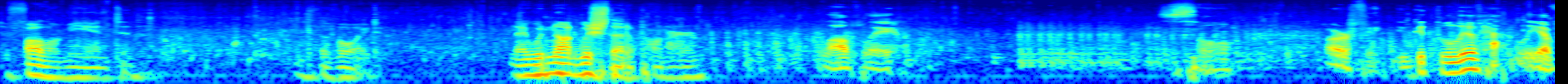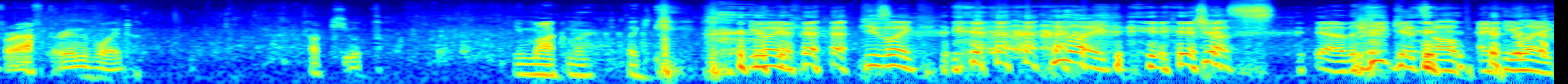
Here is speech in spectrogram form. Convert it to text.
to follow me into the, into the void. And I would not wish that upon her. Lovely. So perfect. You get to live happily ever after in the void. How cute. You mock my like he like he's like he like just Yeah, the- he gets up and he like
